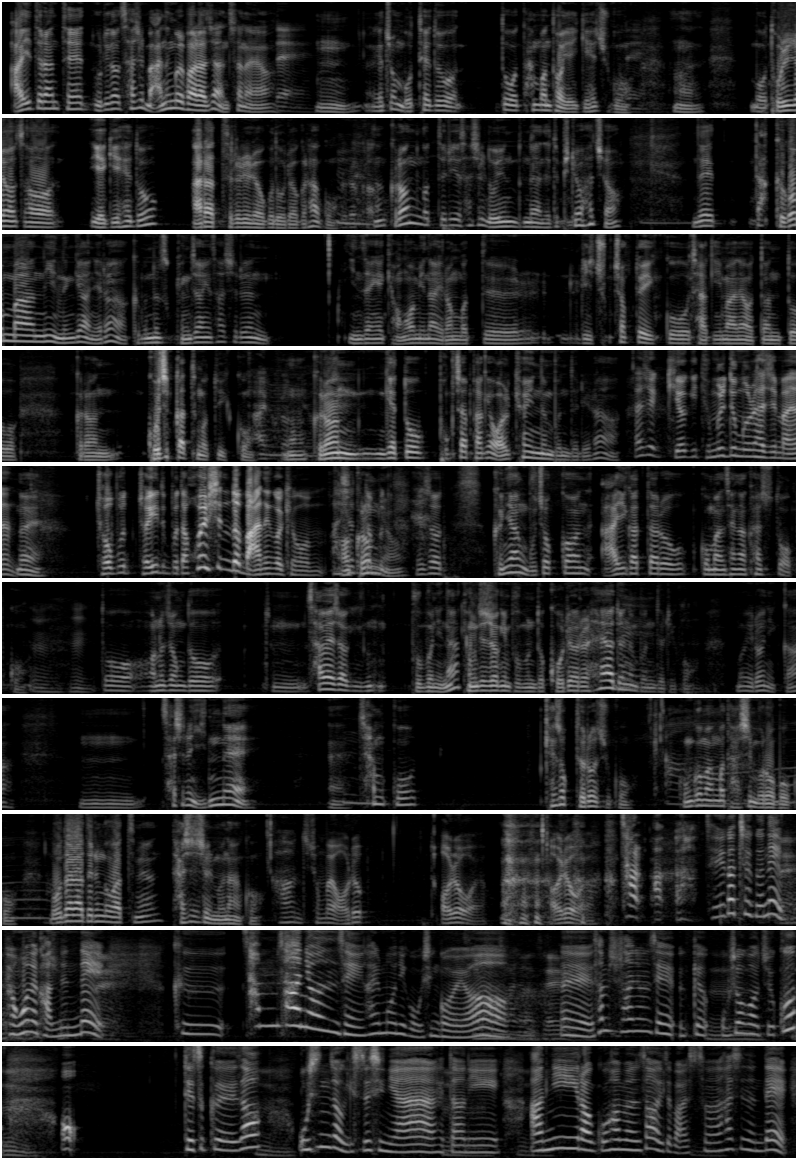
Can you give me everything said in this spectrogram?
아이들한테 우리가 사실 많은 걸 바라지 않잖아요. 네. 음, 좀 못해도 또 한 번 더 얘기해주고, 네. 어, 뭐 돌려서 얘기해도 알아들으려고 노력을 하고 노력하고. 어, 그런 것들이 사실 노인분들한테도 필요하죠. 근데 딱 그것만이 있는 게 아니라 그분들 굉장히 사실은 인생의 경험이나 이런 것들이 축적돼 있고 자기만의 어떤 또 그런 고집 같은 것도 있고 아, 어. 그런 게 또 복잡하게 얽혀 있는 분들이라 사실 기억이 드물드물하지만 네. 저부 저희들보다 훨씬 더 많은 걸 경험하셨던 어, 그럼요. 그래서 그냥 무조건 아이 같다로만 생각할 수도 없고 분. 음, 음. 또 어느 정도 좀 사회적인 부분이나 경제적인 부분도 고려를 해야 되는 네. 분들이고 뭐 이러니까 음 사실은 인내 예, 음. 참고 계속 들어주고 아. 궁금한 거 다시 물어보고 못 알아들은 것 같으면 다시 질문하고 아 근데 정말 어렵 어려워요. 어려워요. 잘 아, 아, 제가 최근에 네. 병원에 갔는데 네. 그 3, 4년생 할머니가 오신 거예요. 34년생. 네, 34년생 이렇게 음. 오셔가지고 음, 데스크에서 음, 오신 적 있으시냐 했더니 음. 아니라고 하면서 이제 말씀하시는데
